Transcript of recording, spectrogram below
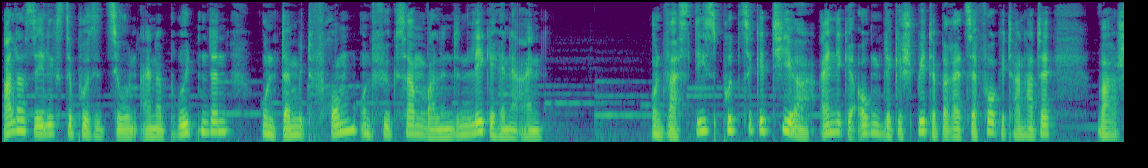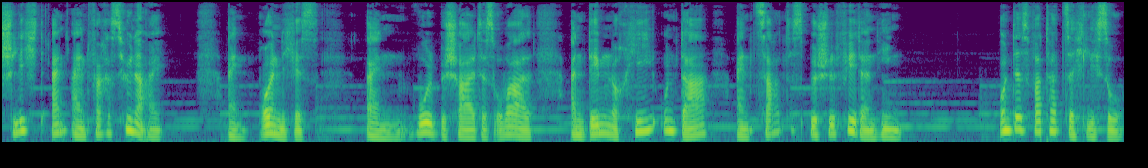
allerseligste Position einer brütenden und damit fromm und fügsam wallenden Legehenne ein. Und was dies putzige Tier einige Augenblicke später bereits hervorgetan hatte, war schlicht ein einfaches Hühnerei. Ein bräunliches, ein wohlbeschaltes Oval, an dem noch hie und da ein zartes Büschel Federn hing. Und es war tatsächlich so.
